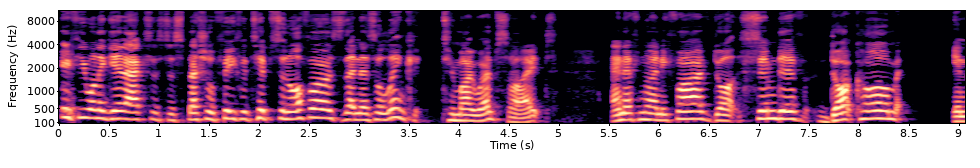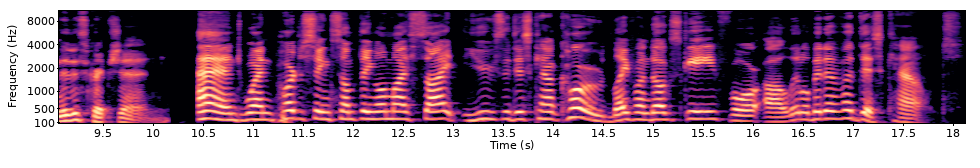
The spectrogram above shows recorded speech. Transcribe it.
If you want to get access to special FIFA tips and offers, then there's a link to my website, nf95.simdiff.com, in the description. And when purchasing something on my site, use the discount code Leifundowski for a little bit of a discount.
